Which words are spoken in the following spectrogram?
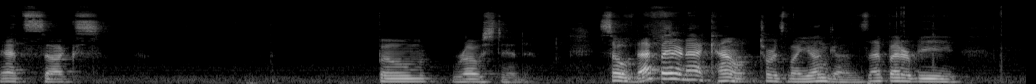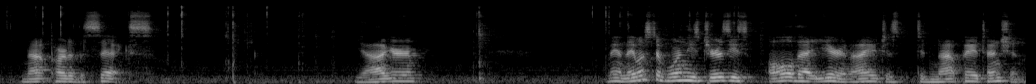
That sucks. Boom roasted. So that better not count towards my Young Guns. That better be not part of the six. Jagr, Man, they must have worn these jerseys all that year, and I just did not pay attention.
